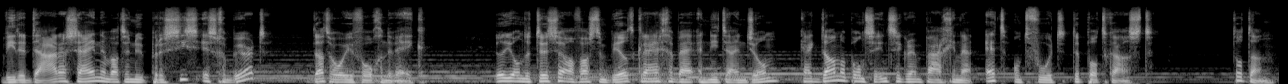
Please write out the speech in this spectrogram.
wie de daders zijn en wat er nu precies is gebeurd, dat hoor je volgende week. Wil je ondertussen alvast een beeld krijgen bij Anita en John? Kijk dan op onze Instagram-pagina ontvoerd de podcast. Tot dan.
